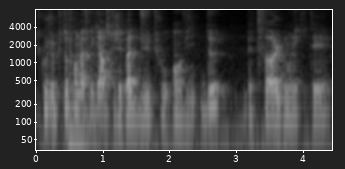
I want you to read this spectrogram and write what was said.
Du coup, je vais plutôt prendre ma free card parce que j'ai pas du tout envie de bet fold mon équité.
